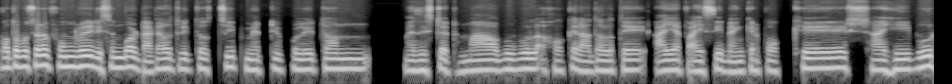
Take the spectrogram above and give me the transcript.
গত বছরের পনেরোই ডিসেম্বর ঢাকার অতিরিক্ত চিফ মেট্রোপলিটন ম্যাজিস্ট্রেট মাহবুবুল হকের আদালতে আইএফআইসি ব্যাংকের পক্ষে সাহিবুর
